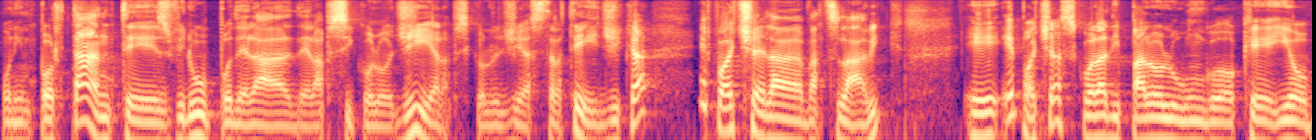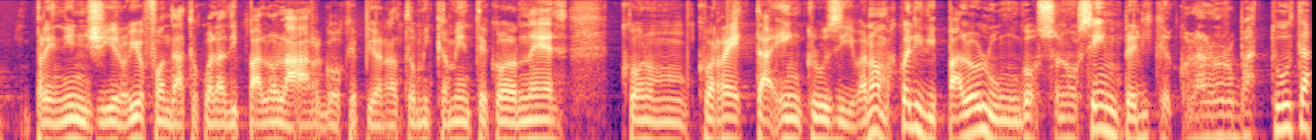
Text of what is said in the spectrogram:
un importante sviluppo della, della psicologia, la psicologia strategica, e poi c'è la Václavic e, e, poi c'è la scuola di palo lungo che io prendo in giro. Io ho fondato quella di palo largo, che più anatomicamente corne- con, corretta e inclusiva, no? Ma quelli di palo lungo sono sempre lì che con la loro battuta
